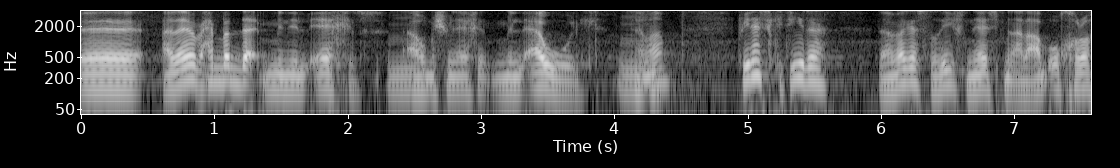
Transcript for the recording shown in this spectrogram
آه أنا دايما بحب أبدأ من الآخر أو مش من الآخر من الأول. تمام؟ في ناس كتيرة لما باجي أستضيف ناس من ألعاب أخرى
